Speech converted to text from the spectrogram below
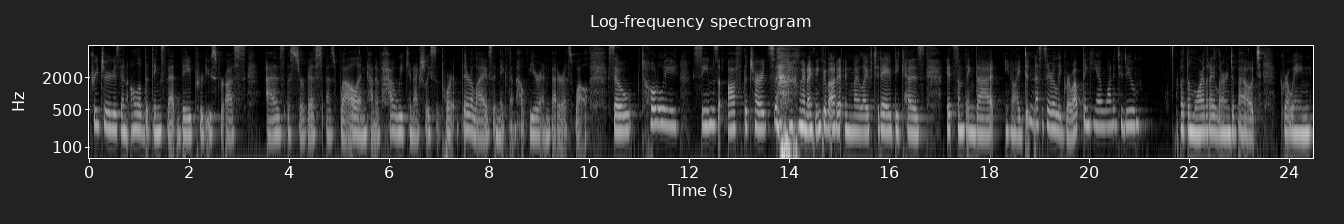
creatures and all of the things that they produce for us as a service as well, and kind of how we can actually support their lives and make them healthier and better as well. So, totally seems off the charts when I think about it in my life today because it's something that, you know, I didn't necessarily grow up thinking I wanted to do. But the more that I learned about growing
